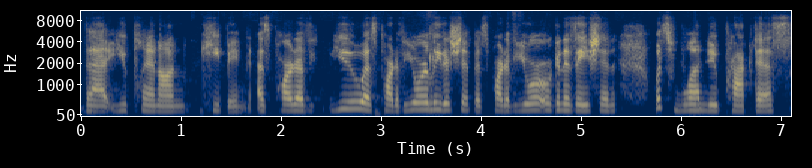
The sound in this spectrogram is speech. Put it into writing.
that you plan on keeping as part of you, as part of your leadership, as part of your organization? What's one new practice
